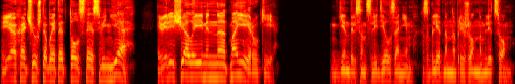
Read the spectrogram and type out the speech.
«Я хочу, чтобы эта толстая свинья верещала именно от моей руки!» Гендельсон следил за ним с бледным напряженным лицом.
